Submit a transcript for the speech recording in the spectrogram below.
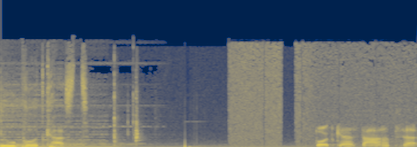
راديو بودكاست. بودكاست عرب سات.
